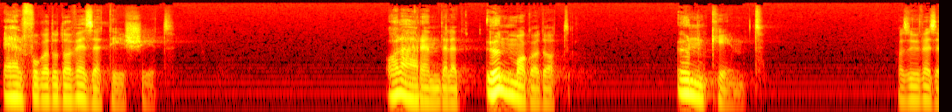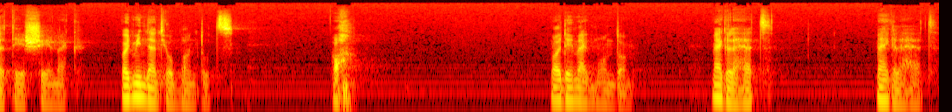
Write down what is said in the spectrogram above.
Elfogadod a vezetését. Alárendeled önmagadat önként az ő vezetésének. Vagy mindent jobban tudsz. Ah, majd én megmondom. Meg lehet. Meg lehet.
